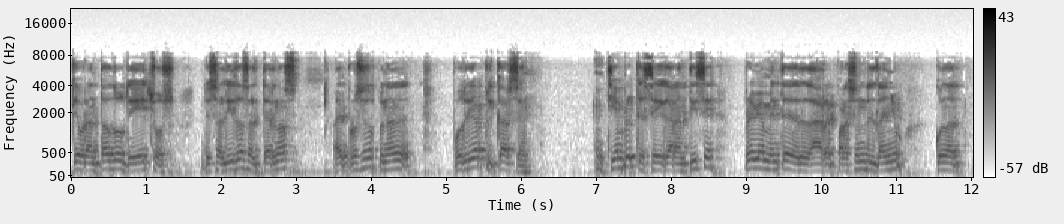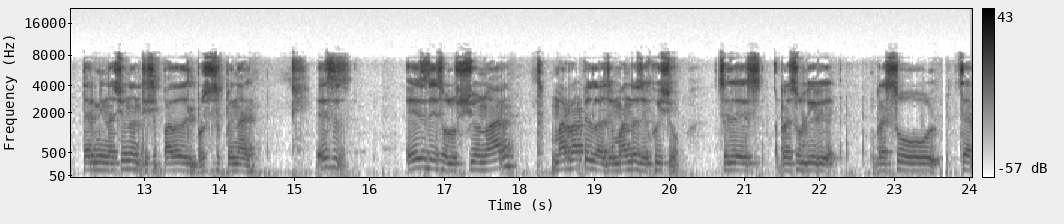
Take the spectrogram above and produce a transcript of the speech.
quebrantado de hechos de salidas alternas al proceso penal podría aplicarse siempre que se garantice previamente la reparación del daño con la terminación anticipada del proceso penal. Es, es de solucionar más rápido las demandas de juicio. Se les resul, se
